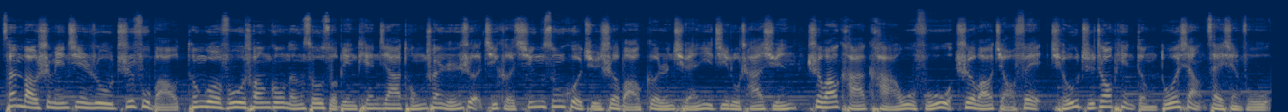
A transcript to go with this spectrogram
参保市民进入支付宝，通过服务窗功能搜索并添加“铜川人社”，即可轻松获取社保个人权益记录查询、社保卡卡务服务、社保缴费、求职招聘等多项在线服务。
